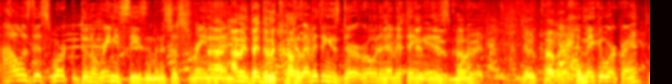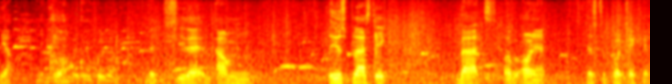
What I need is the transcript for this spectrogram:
how does this work during a rainy season when it's just raining Uh, and I mean, they, they because everything is dirt road and everything They- they is cover more. it. They will cover it. They make it work, right? Yeah. Cool. See that? Um, they use plastic bags over on it just to protect it.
